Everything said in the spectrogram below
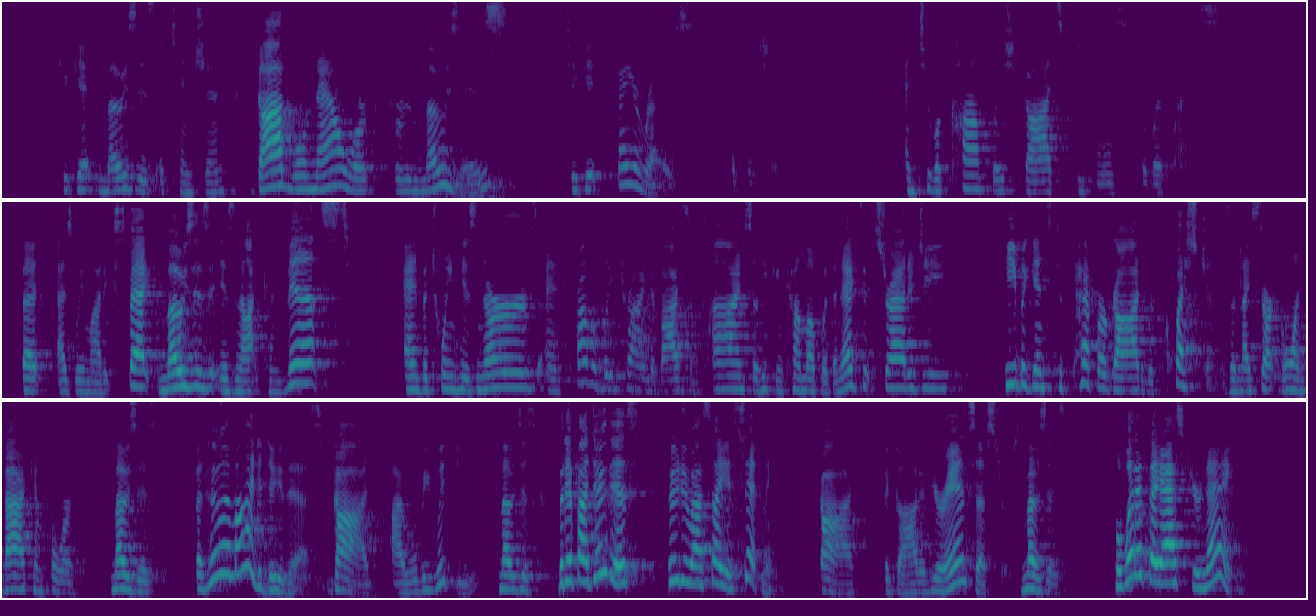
to get Moses' attention, God will now work through Moses to get Pharaoh's attention and to accomplish God's people's deliverance. But as we might expect, Moses is not convinced, and between his nerves and probably trying to buy some time so he can come up with an exit strategy, he begins to pepper God with questions, and they start going back and forth. Moses, but who am I to do this? God, I will be with you. Moses, but if I do this, who do I say has sent me? God, the God of your ancestors. Moses, but what if they ask your name?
